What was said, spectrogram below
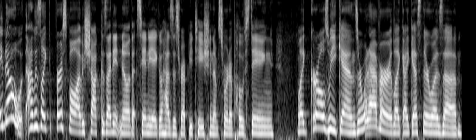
I know. I was like, first of all, I was shocked because I didn't know that San Diego has this reputation of sort of hosting like girls' weekends or whatever. Like, I guess there was um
